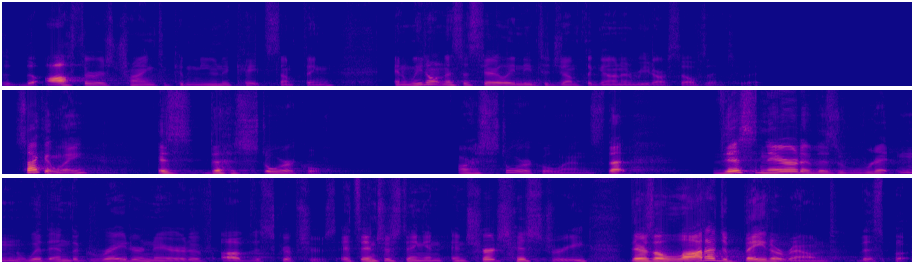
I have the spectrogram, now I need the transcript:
the, the, author is trying to communicate something, and we don't necessarily need to jump the gun and read ourselves into it. Secondly, is the historical, our historical lens. That this narrative is written within the greater narrative of the scriptures. It's interesting, in, in church history, there's a lot of debate around this book.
